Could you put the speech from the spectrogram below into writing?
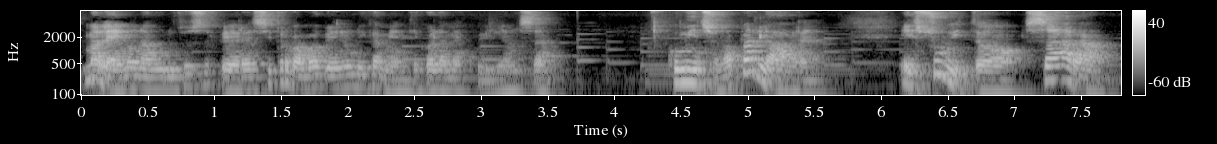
ma lei non ha voluto sapere, si trovava bene unicamente con la McWilliams. Cominciano a parlare e subito Sara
